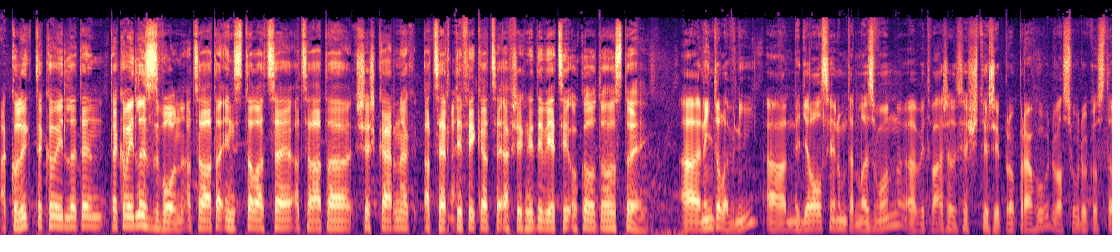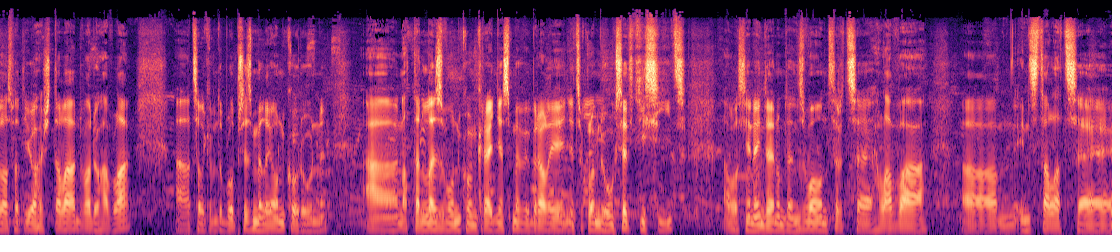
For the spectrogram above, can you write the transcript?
A kolik takovýhle, ten, takovýhle zvon a celá ta instalace a celá ta šeškárna a certifikace a všechny ty věci okolo toho stojí? Není to levný, nedělal se jenom tenhle zvon, vytvářeli se čtyři pro Prahu, dva jsou do kostela svatého Haštala, dva do Havla a celkem to bylo přes milion korun. A na tenhle zvon konkrétně jsme vybrali něco kolem 200 tisíc a vlastně není to jenom ten zvon, srdce, hlava, instalace,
